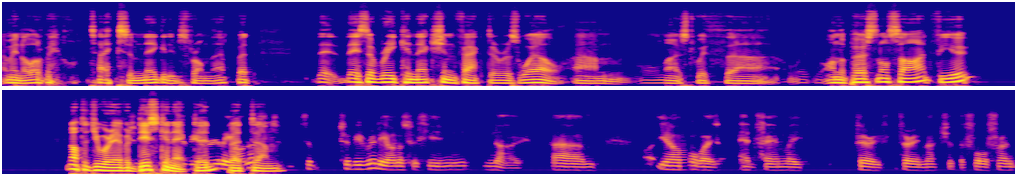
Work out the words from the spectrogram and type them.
I mean, a lot of people take some negatives from that, but there's a reconnection factor as well, um, almost with uh, on the personal side for you. Not that you were ever disconnected, really but honest, um, to, to be really honest with you, no. Um, you know, I've always had family very, very much at the forefront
